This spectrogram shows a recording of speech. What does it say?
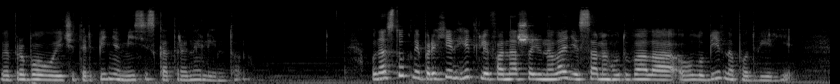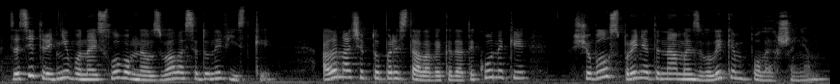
випробовуючи терпіння місіс Катрини Лінтон. У наступний прихід Гіткліфа наша юна леді саме готувала голубів на подвір'ї. За ці три дні вона й словом не озвалася до невістки, але начебто перестала викидати коники, що було сприйняте нами з великим полегшенням.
